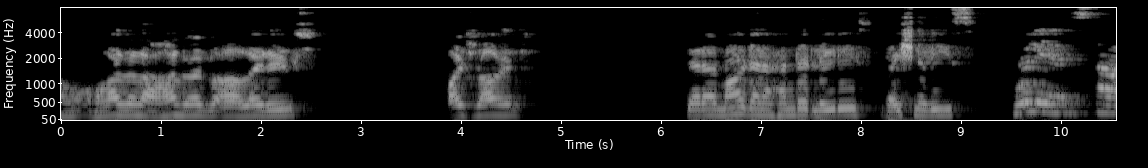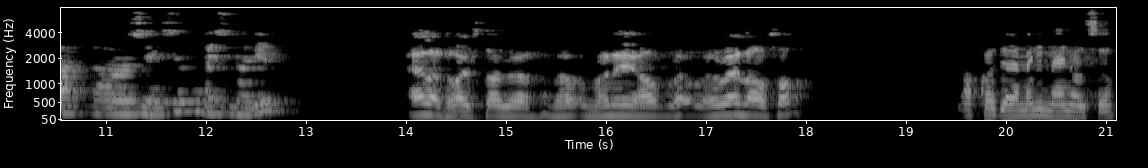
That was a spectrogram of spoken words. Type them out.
more than a hundred uh, ladies, Vaishnavis, There are more than a hundred ladies, Vaishnavis, более ста а, женщин, вайшнави, and of course there are the many of men also. Of course, there are many men also.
